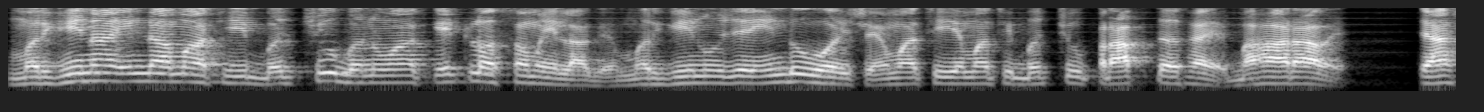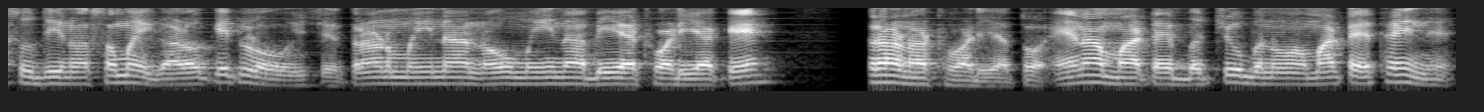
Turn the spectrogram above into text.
મરઘીના ઈંડામાંથી બચ્ચું બનવા કેટલો સમય લાગે? મરઘીનું જે ઈંડું હોય છે, એમાંથી એમાંથી બચ્ચું પ્રાપ્ત થાય, બહાર આવે, ત્યાં સુધીનો સમયગાળો કેટલો હોય છે? ત્રણ મહિના, નવ મહિના, બે અઠવાડિયા કે ત્રણ અઠવાડિયા? તો એના માટે બચ્ચું બનવા માટે થઈને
